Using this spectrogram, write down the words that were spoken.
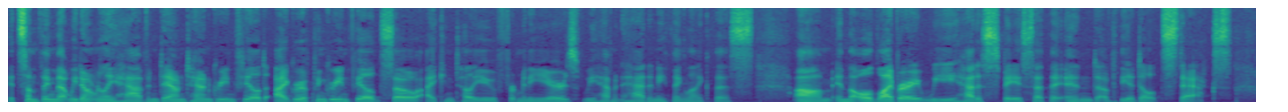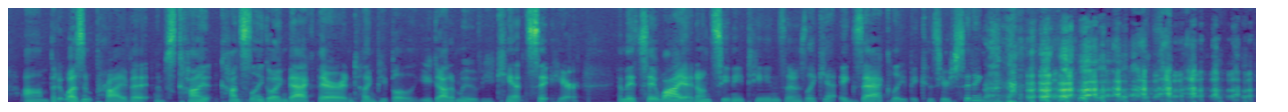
It's something that we don't really have in downtown Greenfield. I grew up in Greenfield, so I can tell you for many years we haven't had anything like this. Um, in the old library, we had a space at the end of the adult stacks. Um, but it wasn't private. I was con- constantly going back there and telling people, you got to move. You can't sit here. And they'd say, Why? I don't see any teens. And I was like, Yeah, exactly, because you're sitting here.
